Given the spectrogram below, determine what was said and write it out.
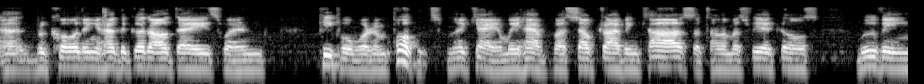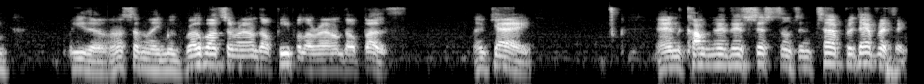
and recording how the good old days when people were important. Okay, and we have uh, self-driving cars, autonomous vehicles, moving either uh, suddenly move robots around or people around or both. Okay, and cognitive systems interpret everything.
